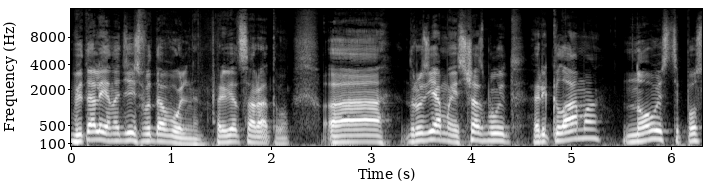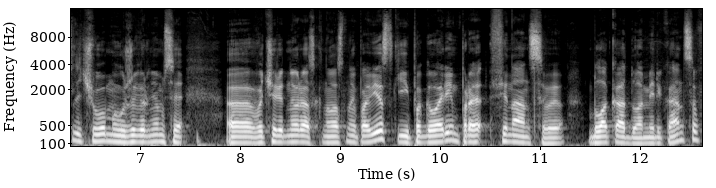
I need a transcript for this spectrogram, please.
Виталий, я надеюсь, вы довольны. Привет Саратову. А, друзья мои, сейчас будет реклама, новости, после чего мы уже вернемся э, в очередной раз к новостной повестке и поговорим про финансовую блокаду американцев,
